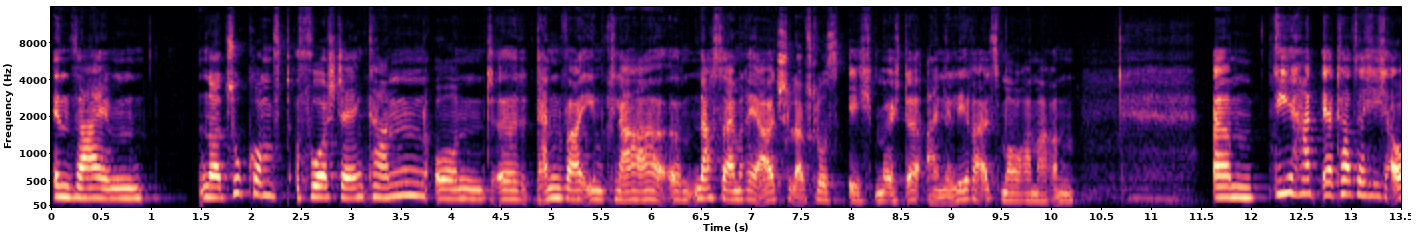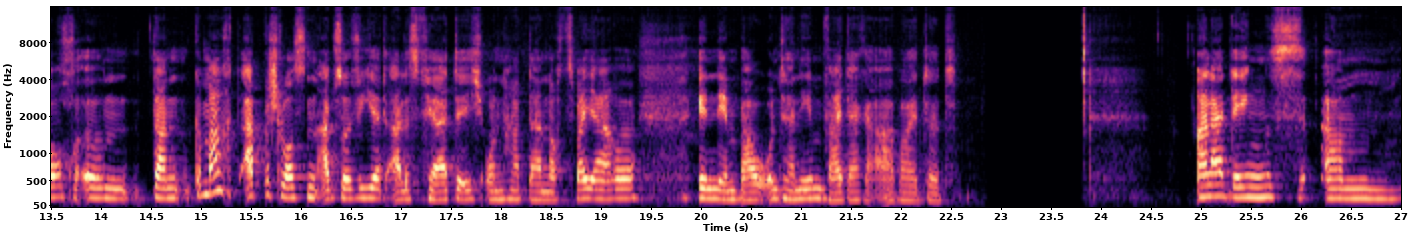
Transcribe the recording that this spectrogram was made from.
in seiner Zukunft vorstellen kann. Und äh, dann war ihm klar, äh, nach seinem Realschulabschluss, ich möchte eine Lehre als Maurer machen. Ähm, die hat er tatsächlich auch ähm, dann gemacht, abgeschlossen, absolviert, alles fertig und hat dann noch zwei Jahre in dem Bauunternehmen weitergearbeitet. Allerdings ähm,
